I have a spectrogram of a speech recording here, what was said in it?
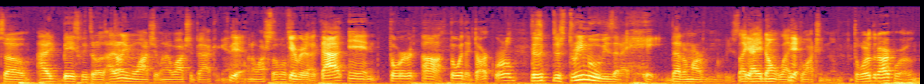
So I basically throw. I don't even watch it when I watch it back again. Yeah. When I watch the whole Get thing rid of it. That and Thor, uh, Thor: The Dark World. There's there's three movies that I hate that are Marvel movies. Like Yeah. I don't like Yeah. watching them. Thor: The Dark World,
